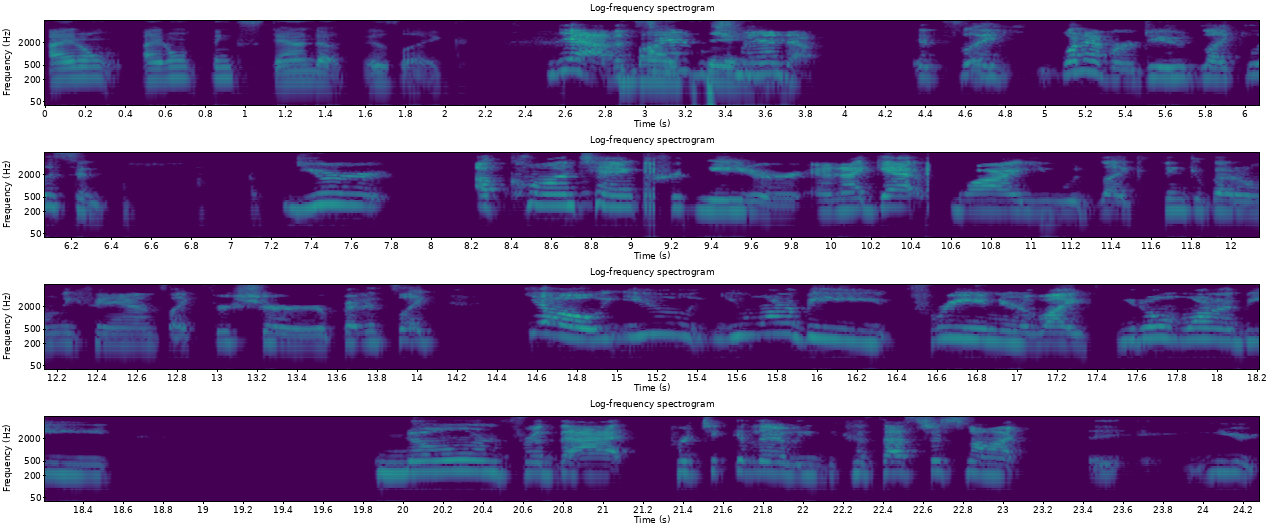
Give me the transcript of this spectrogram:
I don't I don't think stand up is like Yeah, but stand up, stand up. It's like whatever, dude. Like, listen, you're a content creator, and I get why you would like think about OnlyFans, like for sure. But it's like, yo, you you want to be free in your life. You don't want to be known for that particularly because that's just not eh, you.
